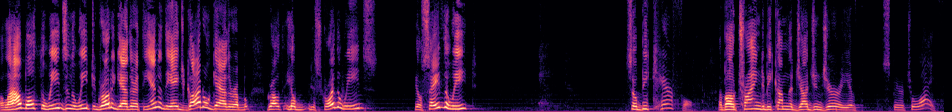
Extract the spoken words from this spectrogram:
Allow both the weeds and the wheat to grow together. At the end of the age, God will gather a growth. He'll destroy the weeds, He'll save the wheat. So be careful about trying to become the judge and jury of spiritual life.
